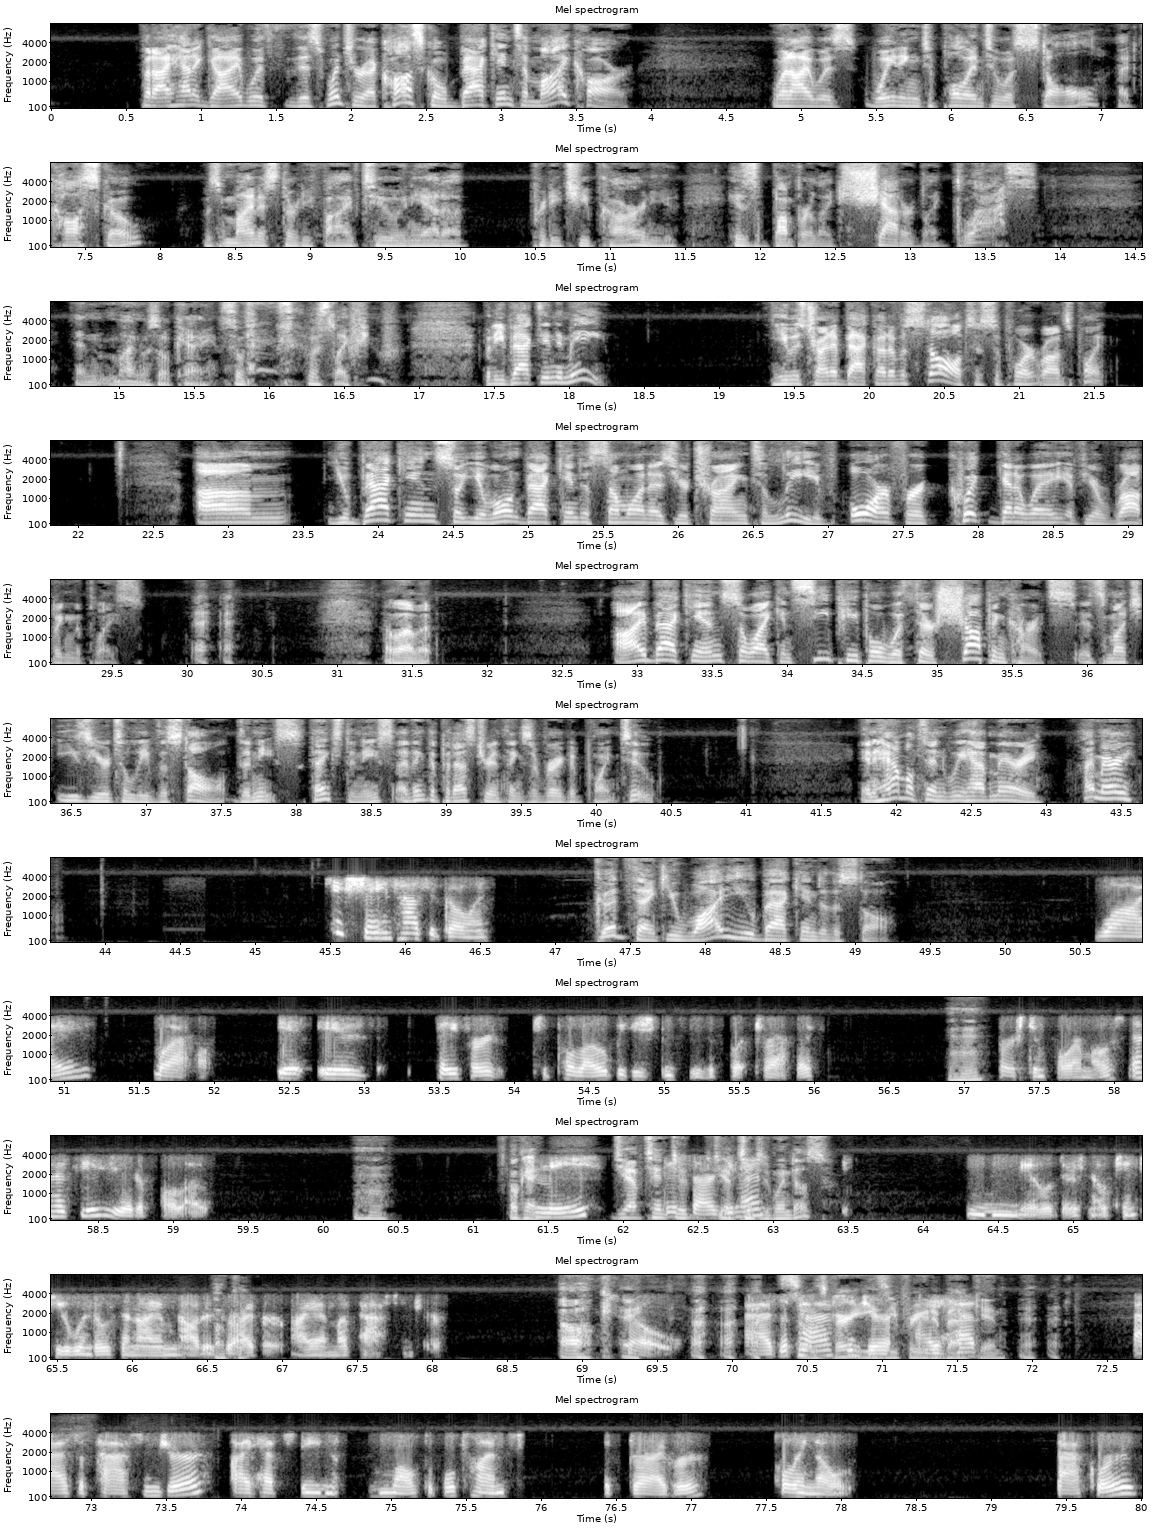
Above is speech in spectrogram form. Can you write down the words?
but I had a guy with this winter at Costco back into my car when I was waiting to pull into a stall at Costco. It was minus 35 too, and he had a pretty cheap car and he, his bumper like shattered like glass and mine was okay. So it was like, phew. but he backed into me. He was trying to back out of a stall to support Ron's point. Um, you back in so you won't back into someone as you're trying to leave or for a quick getaway if you're robbing the place. I love it. I back in so I can see people with their shopping carts. It's much easier to leave the stall. Denise. Thanks, Denise. I think the pedestrian thing's a very good point, too. In Hamilton, we have Mary. Hi, Mary. Hey Shane, how's it going? Good, thank you. Why do you back into the stall? Why? Well, it is safer to pull out because you can see the foot traffic Mhm. first and foremost, and it's easier to pull out. Okay. Me, do you have tinted, do you have tinted windows? no, there's no tinted windows, and I am not a Okay. driver. I am a passenger. Okay. So, as a so it's very passenger, easy for you to I back have, in. as a passenger, I have seen multiple times the driver pulling out backwards,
